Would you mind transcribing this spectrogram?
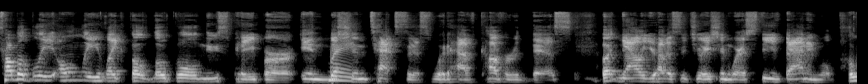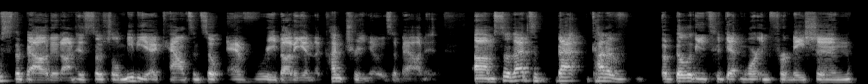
probably only like the local newspaper in Right. Mission, Texas would have covered this. But now you have a situation where Steve Bannon will post about it on his social media accounts. And so everybody in the country knows about it. Um, so that's that kind of ability to get more information,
